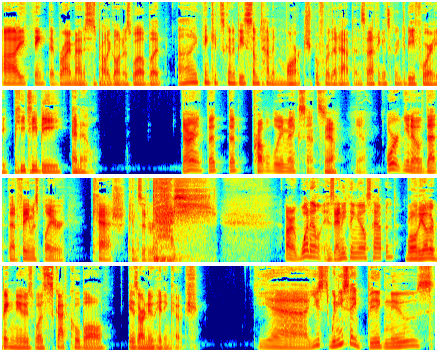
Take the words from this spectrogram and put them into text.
I think that Brian Matusz is probably gone as well, but I think it's going to be sometime in March before that happens. And I think it's going to be for a PTB NL. All right, that that probably makes sense. Yeah. Yeah. Or you know that that famous player Cash consideration. All right, what else has anything else happened? Well, the other big news was Scott Coolbaugh is our new hitting coach. Yeah, you when you say big news.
